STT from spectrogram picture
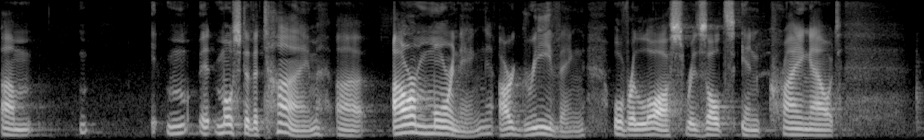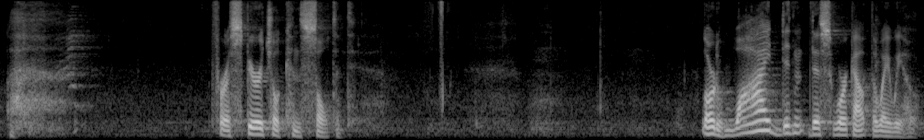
um, it, it, most of the time, uh, our mourning, our grieving over loss results in crying out uh, for a spiritual consultant. Lord, why didn't this work out the way we hoped?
